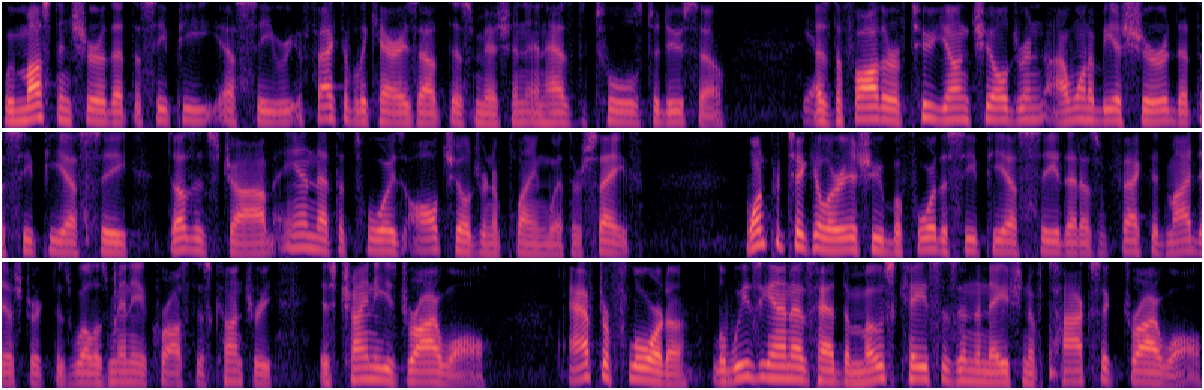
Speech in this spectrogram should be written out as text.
We must ensure that the CPSC effectively carries out this mission and has the tools to do so. As the father of two young children, I want to be assured that the CPSC does its job and that the toys all children are playing with are safe. One particular issue before the CPSC that has affected my district as well as many across this country is Chinese drywall. After Florida, Louisiana has had the most cases in the nation of toxic drywall.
